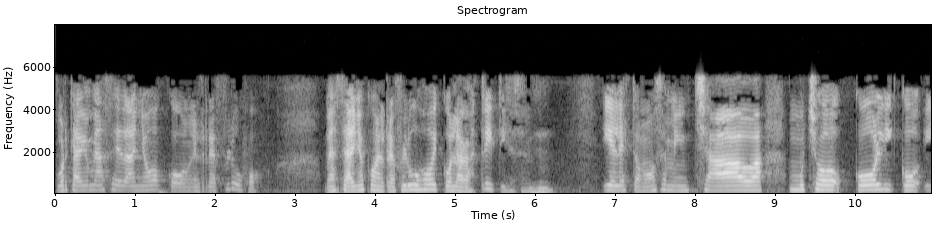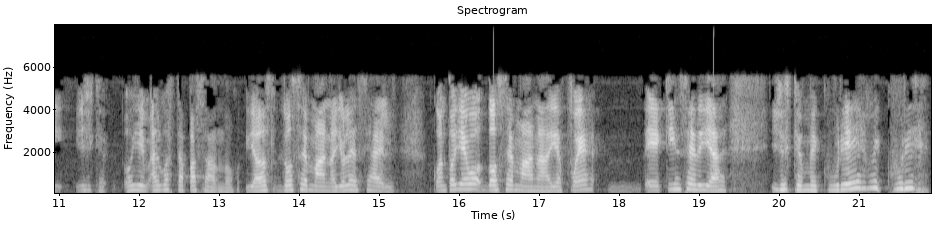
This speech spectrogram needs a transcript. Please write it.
porque a mí me hace daño con el reflujo, me hace daño con el reflujo y con la gastritis. Y el estómago se me hinchaba, mucho cólico, y, y que, oye, algo está pasando. Ya dos, dos semanas, yo le decía a él, ¿cuánto llevo? Dos semanas, y después eh, 15 días. Y yo es que me curé, me curé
